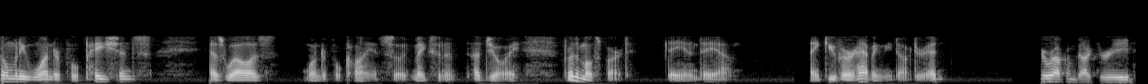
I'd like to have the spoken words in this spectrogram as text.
so many wonderful patients as well as wonderful clients. So it makes it a, a joy for the most part, day in and day out. Thank you for having me, Dr. Ed. You're welcome, Dr. Reed.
